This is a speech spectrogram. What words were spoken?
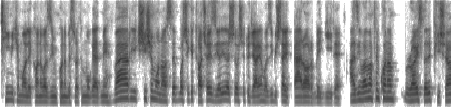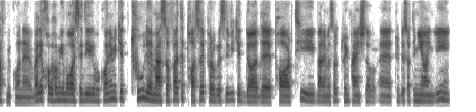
تیمی که مالکانه بازی می‌کنه به صورت موقعیت محور یک شیش مناسب باشه که touch های زیادی داشته باشه تو جریان بازی بیشتری قرار بگیره. از این من فکر کنم رایس داره پیشرفت می‌کنه. ولی خب بخوام یه مقایسه دیگه بکنیم که طول مسافت پاسای progressive ی که داده پارتی برای مثال تو این 5 تا تو به صورت میانگین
